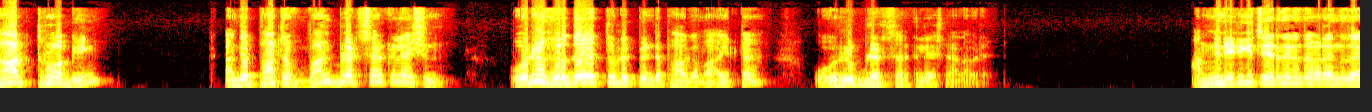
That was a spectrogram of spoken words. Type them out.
heart throbbing and they're part of one blood circulation. ഒരു ഹൃദയത്തുടിപ്പിന്റെ ഭാഗമായിട്ട് ഒരു ബ്ലഡ് സർക്കുലേഷനാണ് അവർ അങ്ങനെ എഴുകി ചേരുന്നതിന് എന്താ പറയുന്നത്?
